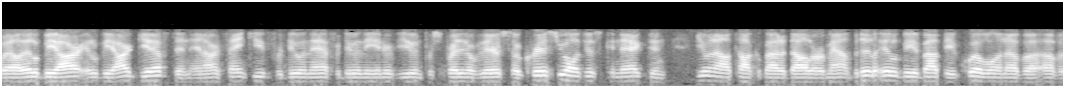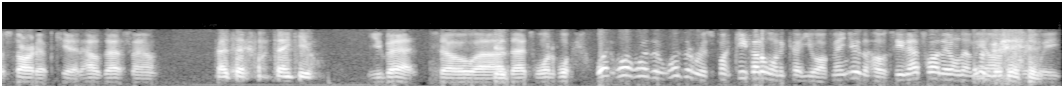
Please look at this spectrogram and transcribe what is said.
Well, it'll be our it'll be our gift and, and our thank you for doing that, for doing the interview and for spreading over there. So, Chris, you all just connect and you and I'll talk about a dollar amount, but it'll it'll be about the equivalent of a of a startup kit. How's that sound? That's excellent. Thank you. You bet. So uh, that's wonderful. What what was the was the response? Keith, I don't want to cut you off, man. You're the host. See, that's why they don't let me on every week.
